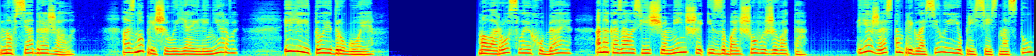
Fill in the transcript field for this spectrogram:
но вся дрожала. Озноб решила я или нервы, или и то, и другое. Малорослая, худая, она казалась еще меньше из-за большого живота. Я жестом пригласила ее присесть на стул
